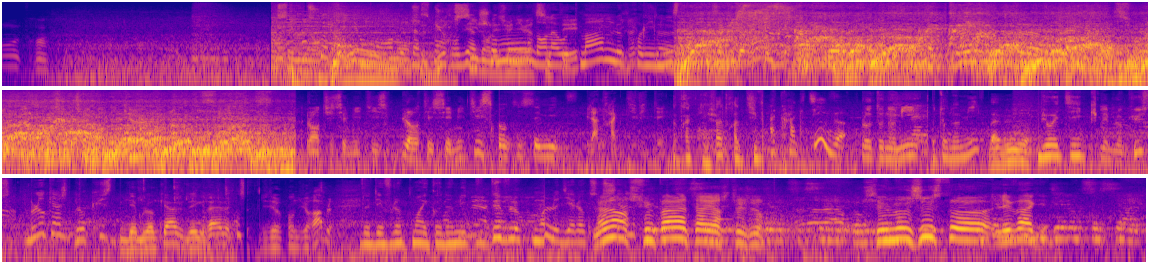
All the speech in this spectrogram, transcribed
On prend. François se durcit dans les. Dans la Haute-Marne, le Premier ministre. L'antisémitisme, l'antisémitisme, Antisémite. l'attractivité. Attractif. Attractif. attractive. L'autonomie, Autonomie. Bavure. Bioéthique. les blocus, Blocage, blocus, Des blocages, des grèves. Du développement durable. De développement économique. Du développement. le dialogue Non, social. non, je fume pas à l'intérieur, je te jure. Je fume juste euh, les vagues. Dialogue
